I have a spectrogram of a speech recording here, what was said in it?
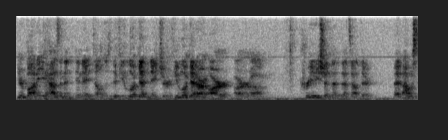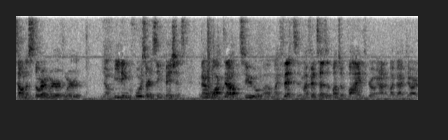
Your body has an innate intelligence. If you look at nature, if you look at our our, our um, creation that, that's out there, I was telling a story where we're you know meeting before we started seeing patients, and I walked out to uh, my fence, and my fence has a bunch of vines growing on in my backyard.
